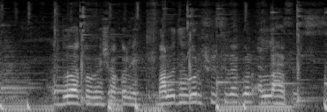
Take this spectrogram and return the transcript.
দোয়া করবেন সকলে। ভালো থাকুন সুস্থ থাকুন আল্লাহ হাফেজ।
